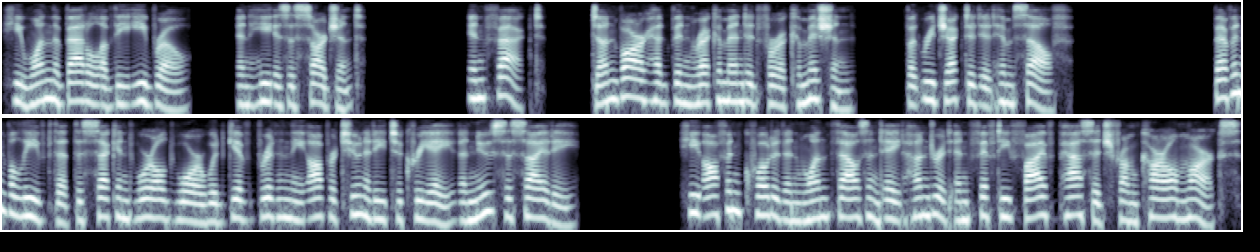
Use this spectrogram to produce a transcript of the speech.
he won the Battle of the Ebro, and he is a sergeant. In fact, Dunbar had been recommended for a commission, but rejected it himself. Bevan believed that the Second World War would give Britain the opportunity to create a new society. He often quoted an 1855 passage from Karl Marx,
